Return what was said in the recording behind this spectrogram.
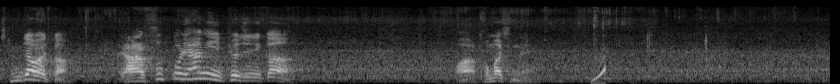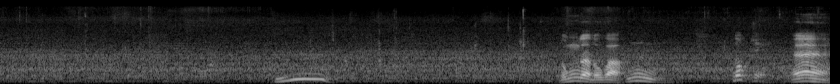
진짜 맛있다. 야 숯불 향이 입혀지니까 와 더 맛있네. 녹는다 녹아. 음. 녹지? 예.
